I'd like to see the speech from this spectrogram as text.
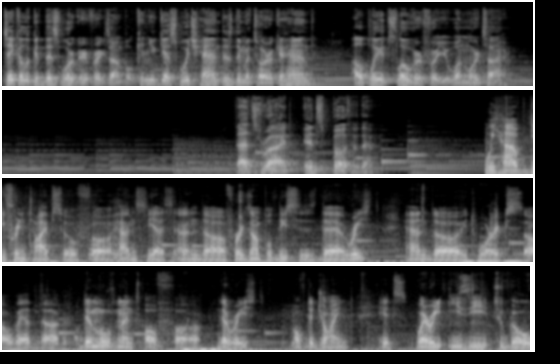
Take a look at this worker, for example. Can you guess which hand is the Motorica hand? I'll play it slower for you one more time. That's right, it's both of them. We have different types of uh, hands, yes, and uh, for example, this is the wrist, and uh, it works uh, with uh, the movement of uh, the wrist, of the joint, it's very easy to go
